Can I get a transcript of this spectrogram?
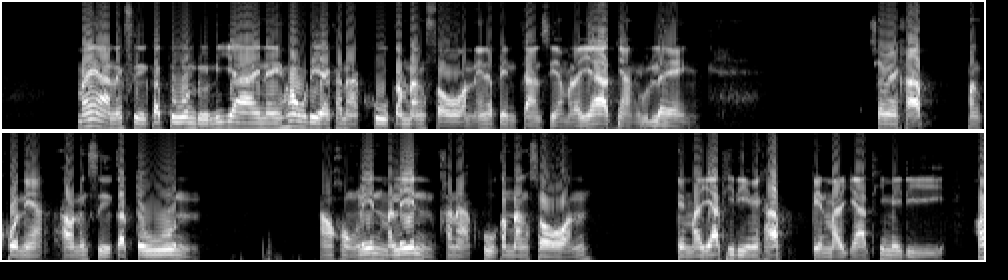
9 ไม่อ่านหนังสือการ์ตูนหรือนิยายในห้องเรียนขณะครูกำลังสอนนี่จะเป็นการเสียมารยาทอย่างรุนแรง ใช่ไหมครับ บางคนเนี่ยเอาหนังสือการ์ตูน เอาของเล่นมาเล่นขณะครูกำลังสอน เป็นมารยาทที่ดีไหมครับ เป็นมารยาทที่ไม่ดี ข้อ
